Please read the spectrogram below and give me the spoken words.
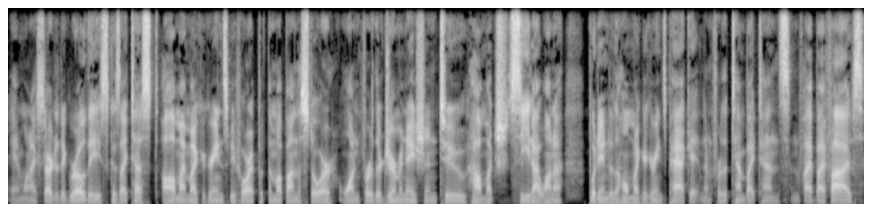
And when I started to grow these, because I test all my microgreens before I put them up on the store, one for their germination, two, how much seed I want to put into the home microgreens packet, and then for the 10 by 10s and 5 by 5s.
